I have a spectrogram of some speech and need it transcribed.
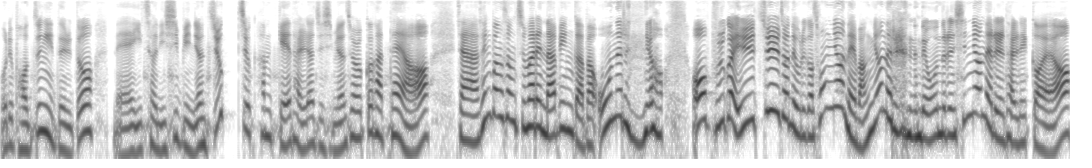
우리 버둥이들도 네 2022년 쭉쭉 함께 달려주시면 좋을 것 같아요. 자, 생방송 주말엔 나비인가봐. 오늘은요, 어, 불과 일주일 전에 우리가 송년회, 막년회를 했는데 오늘은 신년회를 달릴 거예요.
